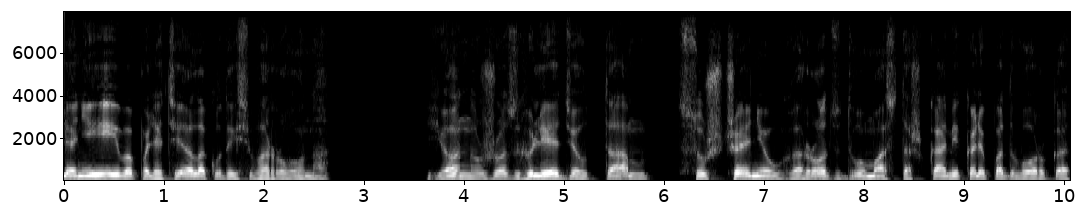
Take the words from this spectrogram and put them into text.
ляніва паляцела кудысь варона. Ён ужо згледзеў там сушчэнняў гарод з двума стажкамі каля падворка.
